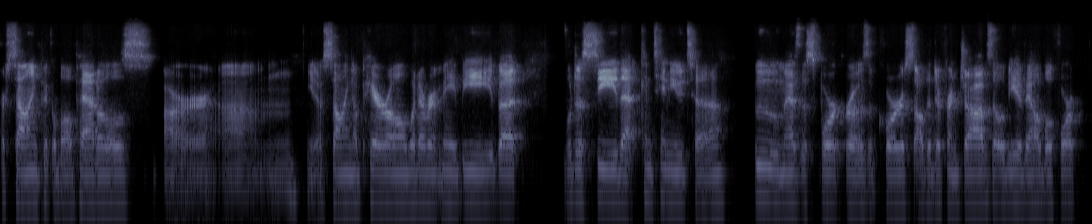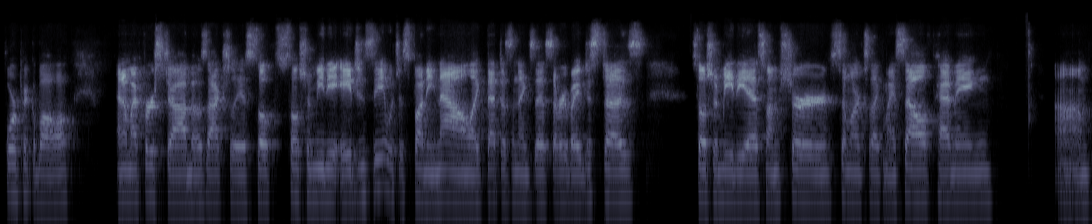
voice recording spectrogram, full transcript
are selling pickleball paddles, are um, you know selling apparel, whatever it may be. But we'll just see that continue to boom as the sport grows. Of course, all the different jobs that will be available for for pickleball. And on my first job, I was actually a so- social media agency, which is funny now. Like that doesn't exist. Everybody just does social media. So I'm sure similar to like myself having um,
